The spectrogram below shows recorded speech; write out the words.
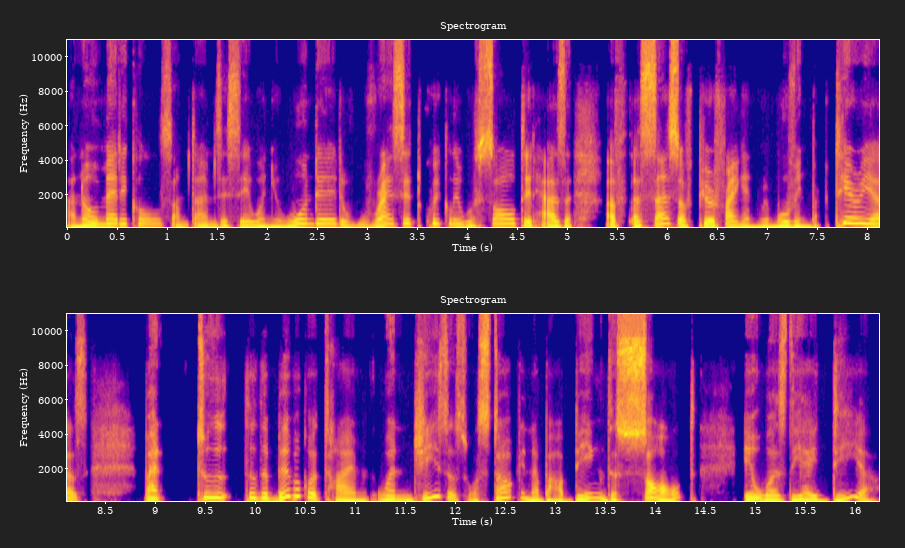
I know medical sometimes they say when you're wounded rinse it quickly with salt. It has a, a, a sense of purifying and removing bacteria but to to the biblical time when jesus was talking about being the salt it was the idea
